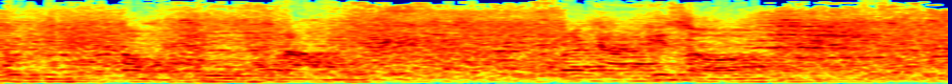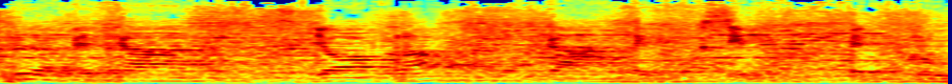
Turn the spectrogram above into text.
คุณต่อครูของเรา ประการที่สองเพื่อเป็นการยอมรับการเป็นสิทธิ์เป็นครู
